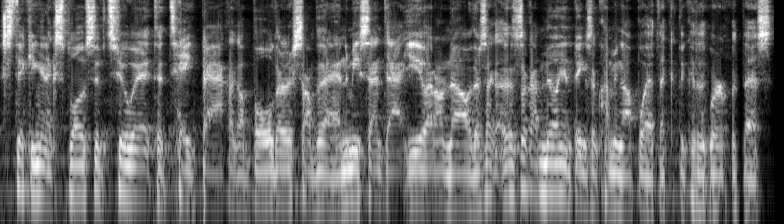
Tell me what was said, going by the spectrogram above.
sticking an explosive to it to take back like a boulder or something an enemy sent at you. I don't know. There's like there's like a million things I'm coming up with that could work with this.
